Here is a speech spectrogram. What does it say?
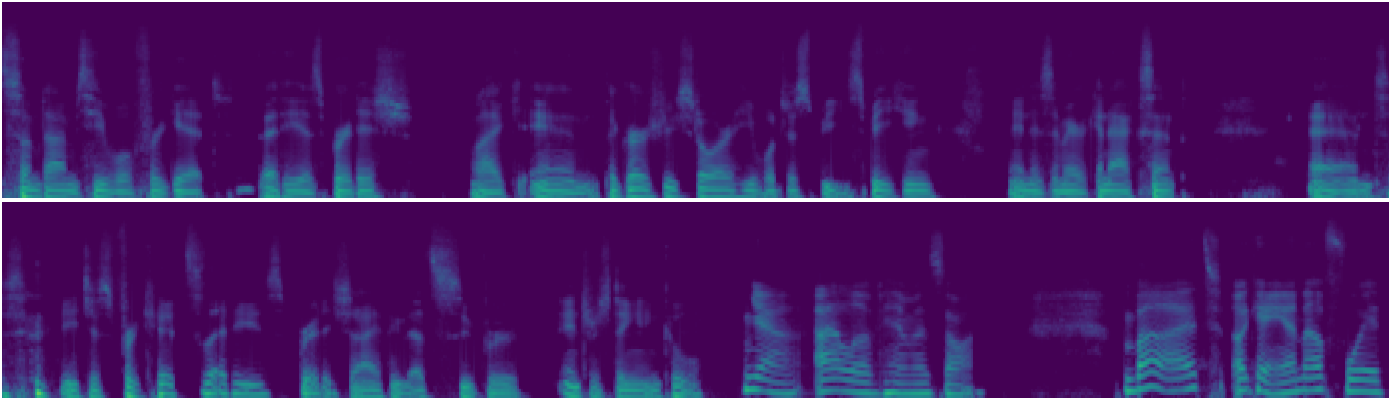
sometimes he will forget that he is British. Like in the grocery store, he will just be speaking in his American accent, and he just forgets that he's British. And I think that's super interesting and cool. Yeah, I love him as well. But okay, enough with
